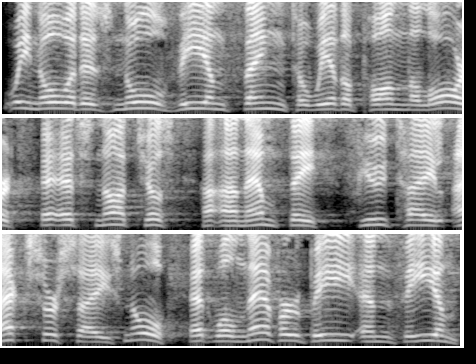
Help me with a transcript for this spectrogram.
We know it is no vain thing to wait upon the Lord. It's not just an empty, futile exercise. No, it will never be in vain.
